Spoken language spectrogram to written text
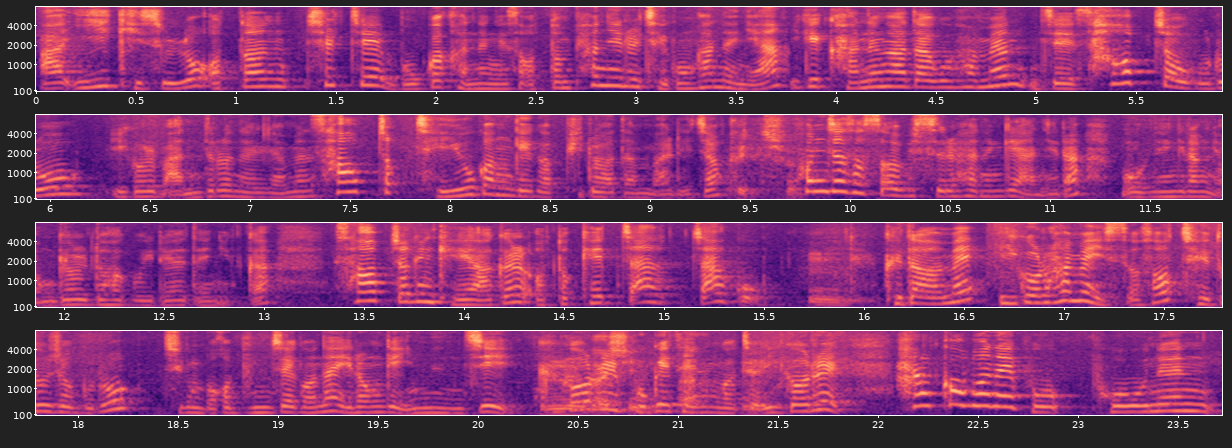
아 이 기술로 어떤 실제 뭐가 가능해서 어떤 편의를 제공하느냐 이게 가능하다고 하면 이제 사업적으로 이걸 만들어내려면 사업적 제휴 관계가 필요하단 말이죠. 그쵸. 혼자서 서비스를 하는 게 아니라 뭐 은행이랑 연결도 하고 이래야 되니까 사업적인 계약을 어떻게 짜, 짜고 음. 그 다음에 이걸 함에 있어서 제도적으로 지금 뭐가 문제거나 이런 게 있는지 그거를. 보게 되는 거죠. 예. 이거를 한꺼번에 보, 보는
